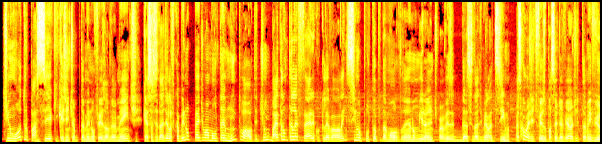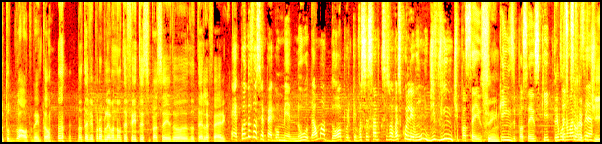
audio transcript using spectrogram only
Tinha um outro passeio aqui que a gente também não fez, obviamente, que essa cidade ela fica bem no pé de uma montanha muito alta. E tinha um baita um teleférico que levava lá em cima pro topo da montanha, num mirante, pra ver a cidade bem lá de cima. Mas como a gente fez o passeio de avião, a gente também viu tudo do alto, né? Então não teve problema não ter feito esse passeio do, do teleférico. É, quando você pega o menu, dá uma dó, porque você sabe que você só vai escolher um de 20 passeios. Sim. 15 passeios que Tem muitos que são fazer. repetidos,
